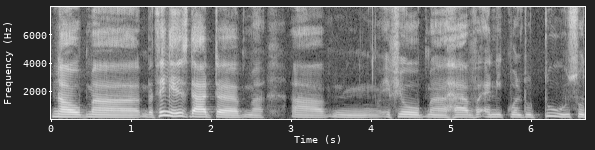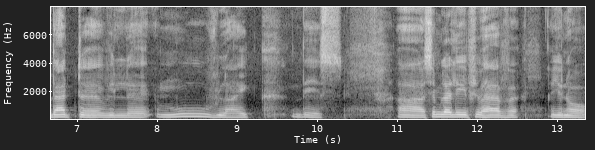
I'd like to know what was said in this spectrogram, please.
Now, uh, the thing is that uh, uh, Uh, mm, if you uh, have n equal to 2 so that uh, will uh, move like this. Uh, similarly if you have you know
